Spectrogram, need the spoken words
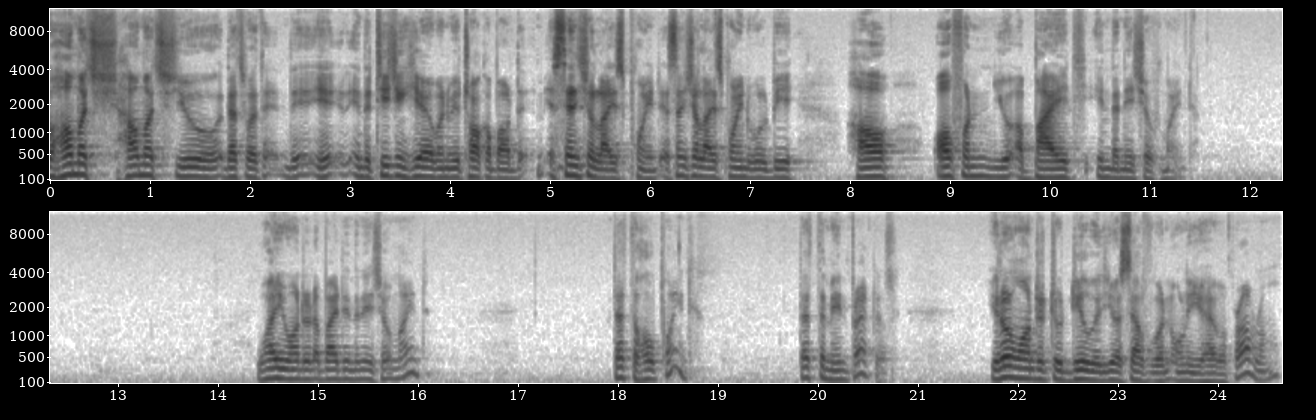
So how much, how much you, that's what, the, in the teaching here, when we talk about the essentialized point, essentialized point will be how often you abide in the nature of mind. Why you want to abide in the nature of mind? That's the whole point. That's the main practice. You don't want to deal with yourself when only you have a problem.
